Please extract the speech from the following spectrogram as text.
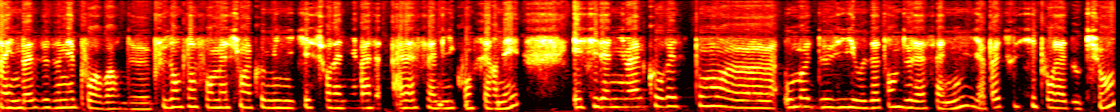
à une base de données pour avoir de plus amples informations à communiquer sur l'animal à la famille concernée. Et si l'animal correspond euh, au mode de vie et aux attentes de la famille, il n'y a pas de souci pour l'adoption.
